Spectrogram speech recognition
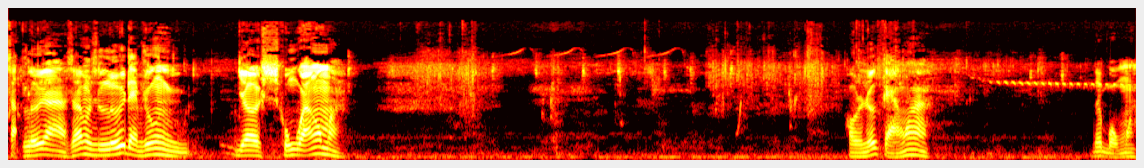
sạch lưới à sớm lưới đem xuống giờ khủng hoảng không mà. Hồi nước cạn quá ha. Tới bụng à.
